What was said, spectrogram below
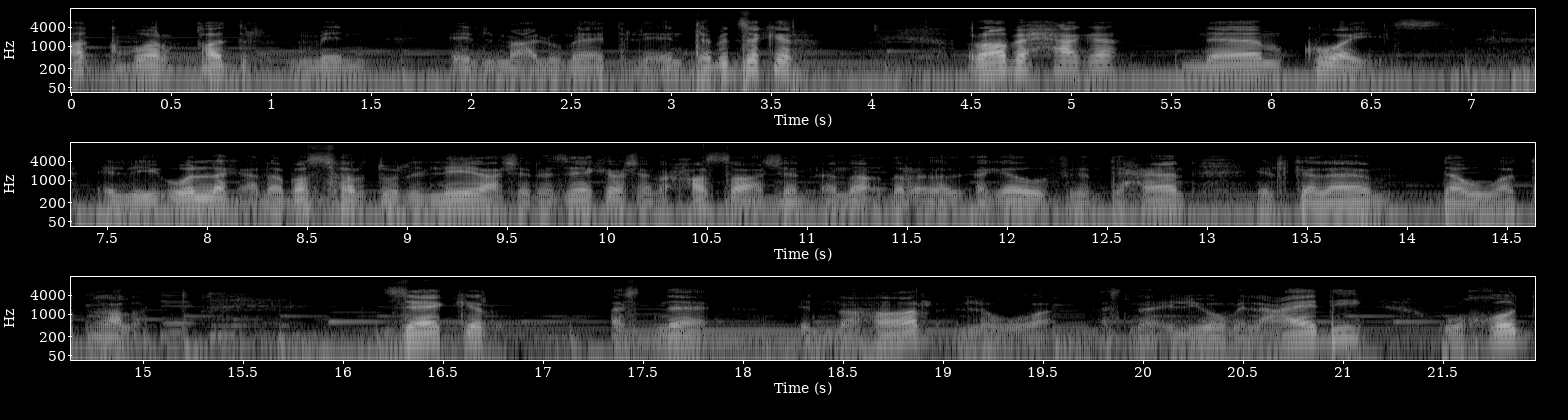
أكبر قدر من المعلومات اللي أنت بتذاكرها. رابع حاجة نام كويس. اللي يقول لك أنا بسهر طول الليل عشان أذاكر عشان أحصل عشان أنا أقدر أجاوب في الامتحان الكلام دوت غلط. ذاكر أثناء النهار اللي هو أثناء اليوم العادي وخد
